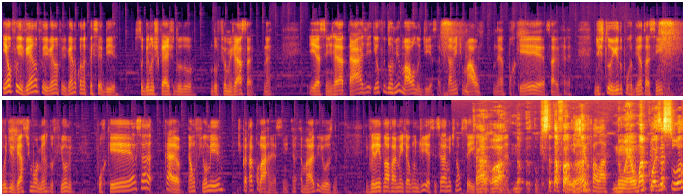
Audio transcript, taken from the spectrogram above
Eu fui vendo, fui vendo, fui vendo, quando eu percebi, subi nos créditos do, do, do filme já, sabe, né? E assim, já era tarde e eu fui dormir mal no dia, sabe? Realmente mal, né? Porque, sabe, destruído por dentro, assim, por diversos momentos do filme. Porque essa, cara, é um filme espetacular, né? Assim, é, é maravilhoso, né? Verei novamente algum dia? Sinceramente, não sei. Cara, ó, né? não, o que você tá falando falar. não é uma coisa sua,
